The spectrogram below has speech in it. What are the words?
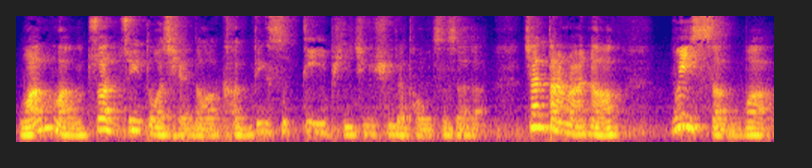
往往赚最多钱的哦，肯定是第一批进去的投资者的。像当然哦。为什么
